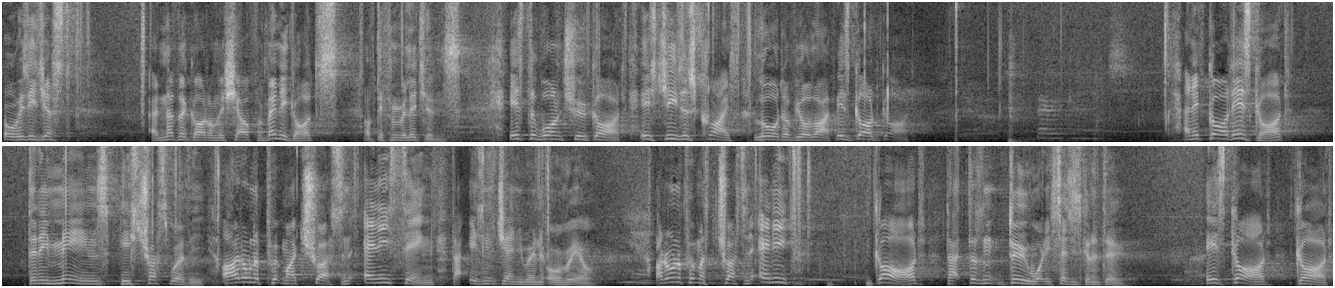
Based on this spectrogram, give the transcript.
Or is he just another God on the shelf of many gods of different religions? Is the one true God? Is Jesus Christ Lord of your life? Is God God? And if God is God, then he means he's trustworthy. I don't want to put my trust in anything that isn't genuine or real. Yeah. I don't want to put my trust in any God that doesn't do what he says he's going to do. Is God God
